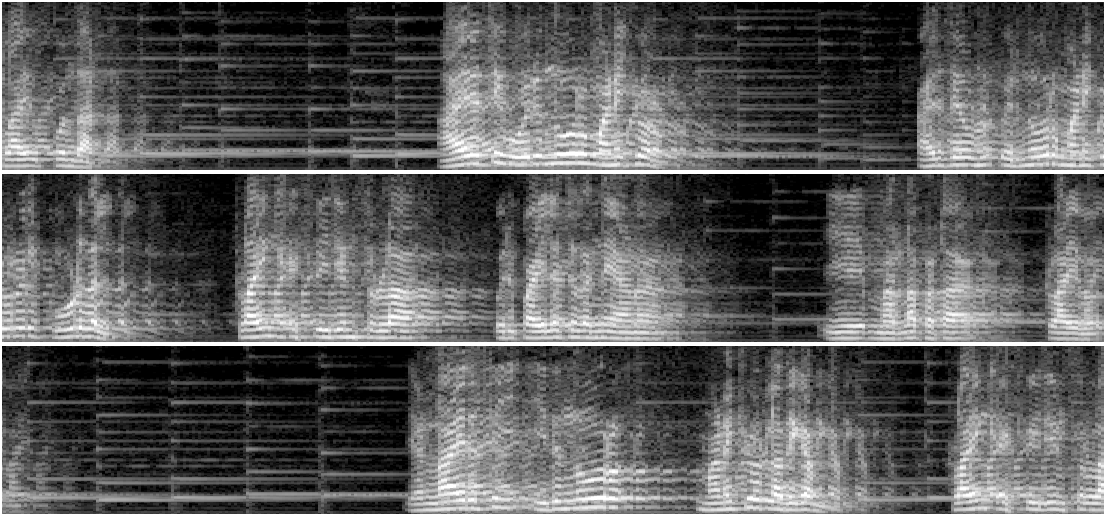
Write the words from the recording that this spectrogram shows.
ക്ലൈവ് കുന്ദർ ആയിരത്തി ഒരുന്നൂറ് മണിക്കൂർ. ആയിരത്തി ഒരുന്നൂറ് മണിക്കൂറിൽ കൂടുതൽ ഫ്ലൈയിങ് എക്സ്പീരിയൻസ് ഉള്ള ഒരു പൈലറ്റ് തന്നെയാണ് ഈ മരണപ്പെട്ട ക്ലൈവ്. എണ്ണായിരത്തി ഇരുന്നൂറ് മണിക്കൂറിലധികം ഫ്ലൈയിങ് എക്സ്പീരിയൻസ് ഉള്ള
